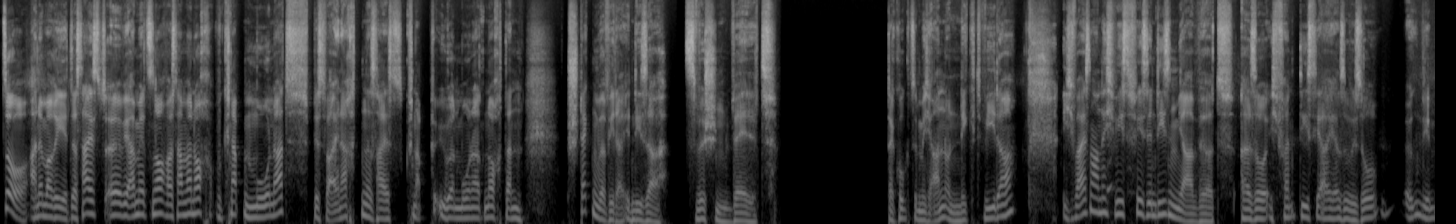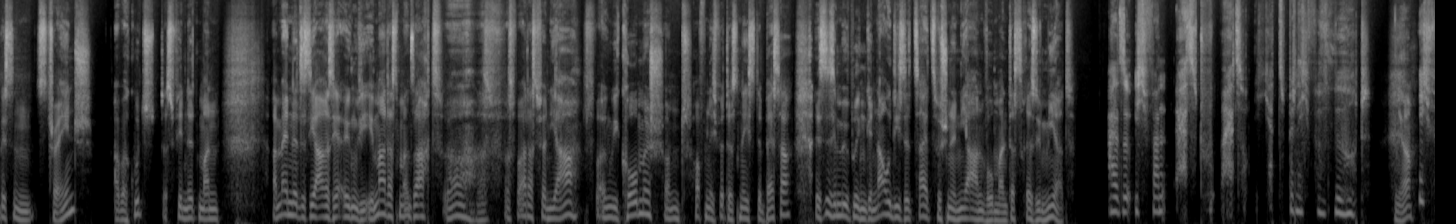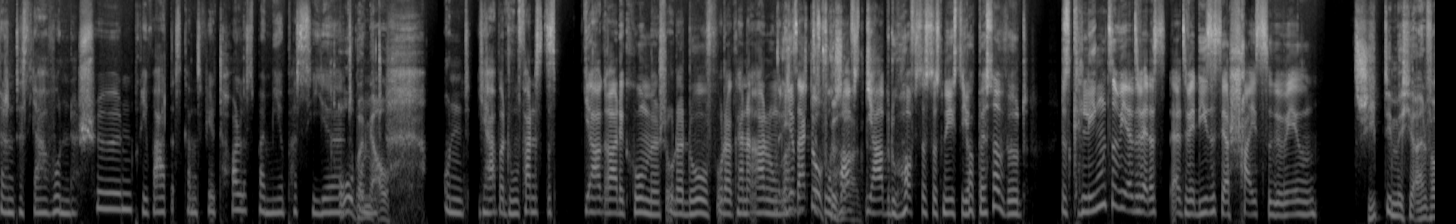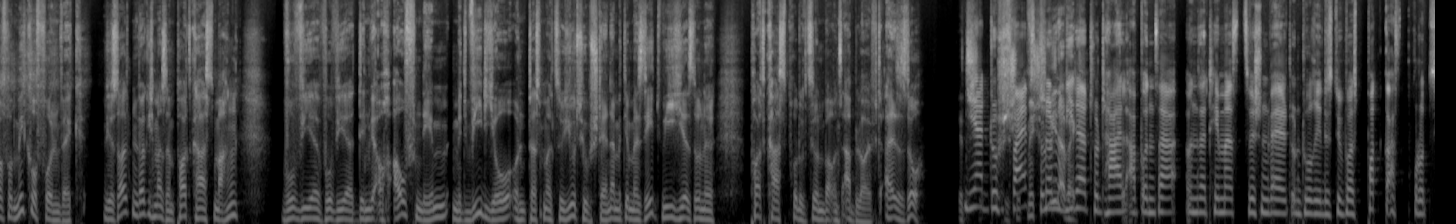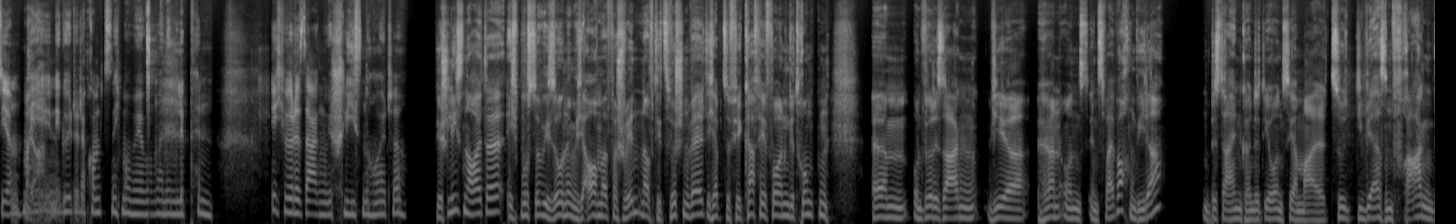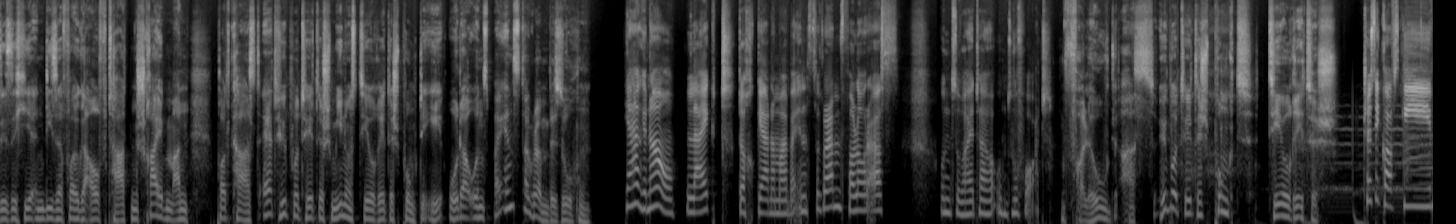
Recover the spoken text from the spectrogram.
So, Annemarie, das heißt, äh, wir haben jetzt noch, was haben wir noch? Knapp einen Monat bis Weihnachten, das heißt knapp über einen Monat noch, dann stecken wir wieder in dieser Zwischenwelt. Da guckt sie mich an und nickt wieder. Ich weiß noch nicht, wie es in diesem Jahr wird. Also ich fand dieses Jahr ja sowieso irgendwie ein bisschen strange. Aber gut, das findet man am Ende des Jahres ja irgendwie immer, dass man sagt, oh, was, was war das für ein Jahr? Es war irgendwie komisch und hoffentlich wird das nächste besser. Es ist im Übrigen genau diese Zeit zwischen den Jahren, wo man das resümiert. Also ich fand, also du, also jetzt bin ich verwirrt. Ja. Ich finde das Jahr wunderschön. Privat ist ganz viel Tolles bei mir passiert. Oh, bei und, mir auch. Und ja, aber du fandest das Jahr gerade komisch oder doof oder keine Ahnung. Was ich sagtest doof du gesagt. hoffst, ja, aber du hoffst, dass das nächste Jahr besser wird. Das klingt so wie, als wäre das, als wäre dieses Jahr scheiße gewesen. Schiebt die mich hier einfach vom Mikrofon weg. Wir sollten wirklich mal so einen Podcast machen, wo wir, wo wir, den wir auch aufnehmen mit Video und das mal zu YouTube stellen, damit ihr mal seht, wie hier so eine Podcast-Produktion bei uns abläuft. Also so. Jetzt ja, du schweifst schon, wieder, wieder total ab. Unser, unser Thema ist Zwischenwelt und du redest über das Podcast produzieren. Meine ja. Güte, da kommt es nicht mal mehr über meine Lippen. Ich würde sagen, wir schließen heute. Wir schließen heute. Ich muss sowieso nämlich auch mal verschwinden auf die Zwischenwelt. Ich habe zu viel Kaffee vorhin getrunken ähm, und würde sagen, wir hören uns in zwei Wochen wieder. Und bis dahin könntet ihr uns ja mal zu diversen Fragen, die sich hier in dieser Folge auftaten, schreiben an podcast.hypothetisch-theoretisch.de oder uns bei Instagram besuchen. Ja, genau. Liked doch gerne mal bei Instagram, followed us und so weiter und so fort. Followed us. Hypothetisch.theoretisch. Tschüssikowski!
